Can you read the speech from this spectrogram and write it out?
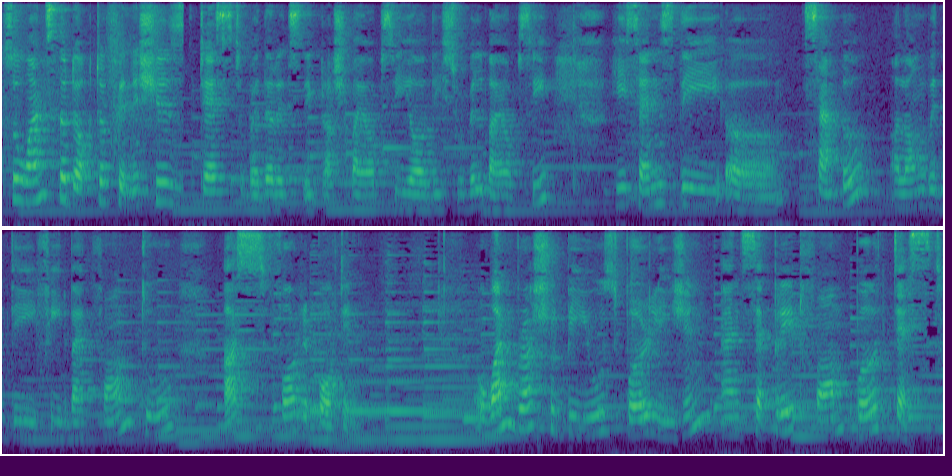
So once the doctor finishes test, whether it's the brush biopsy or the swivel biopsy, he sends the uh, sample along with the feedback form to us for reporting. One brush should be used per lesion and separate form per test.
